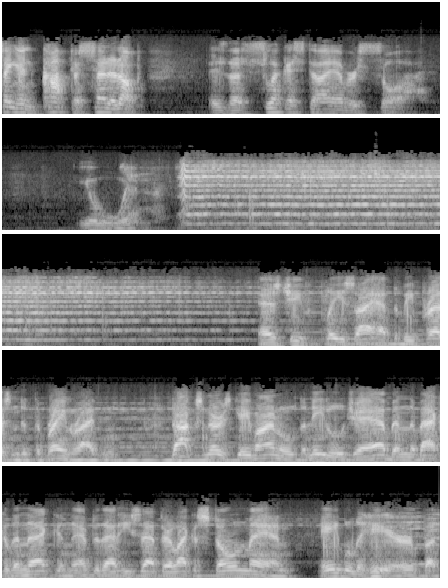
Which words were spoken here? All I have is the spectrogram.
singing cop to set it up is the slickest I ever saw. You win. As chief of police, I had to be present at the brain writing. Doc's nurse gave Arnold the needle jab in the back of the neck, and after that, he sat there like a stone man, able to hear, but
